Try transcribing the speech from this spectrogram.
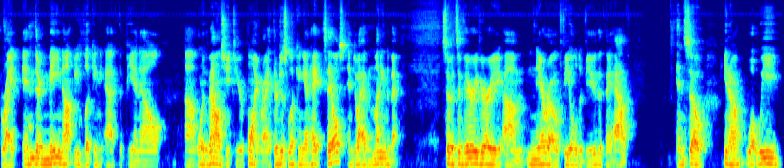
Right. And they may not be looking at the P&L um, or the balance sheet to your point, right? They're just looking at, hey, sales and do I have money in the bank? So it's a very, very um, narrow field of view that they have. And so, you know, what we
